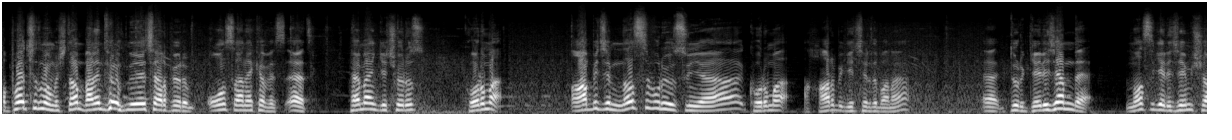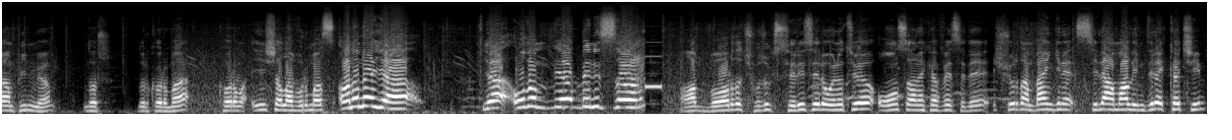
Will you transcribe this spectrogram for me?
Kapı açılmamış lan. Ben de niye çarpıyorum. 10 saniye kafes. Evet. Hemen geçiyoruz. Koruma. Abicim nasıl vuruyorsun ya? Koruma harbi geçirdi bana. Evet dur geleceğim de. Nasıl geleceğimi şu an bilmiyorum. Dur. Dur koruma. Koruma. İnşallah vurmaz. Anana ya. Ya oğlum ya beni sağ. Abi bu arada çocuk seri seri oynatıyor. 10 saniye kafes dedi. Şuradan ben yine silahımı alayım direkt kaçayım.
